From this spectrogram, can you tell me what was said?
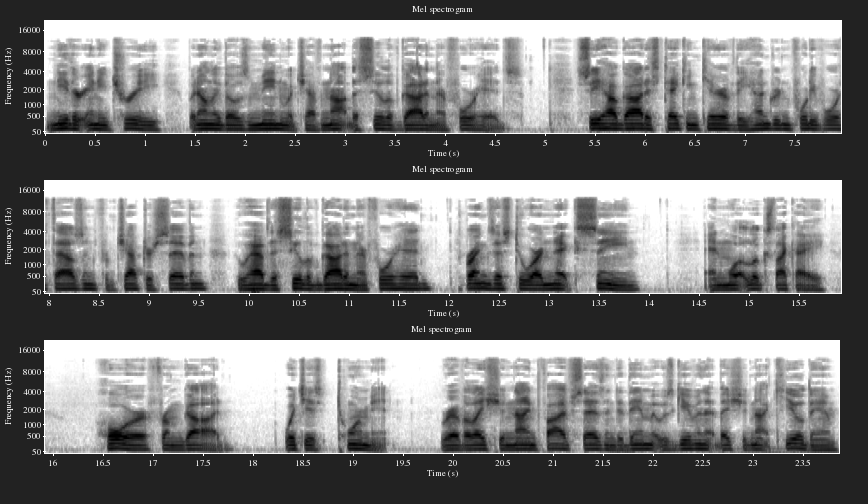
neither any tree, but only those men which have not the seal of God in their foreheads. See how God is taking care of the 144,000 from chapter 7 who have the seal of God in their forehead? Brings us to our next scene and what looks like a horror from God, which is torment. Revelation 9 5 says, And to them it was given that they should not kill them,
